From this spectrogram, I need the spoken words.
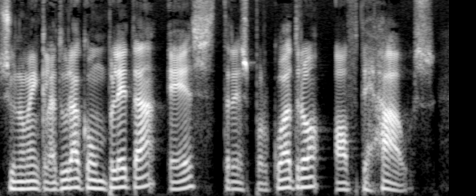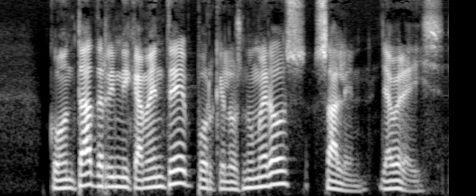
Su nomenclatura completa es 3x4 of the house. Contad rítmicamente porque los números salen, ya veréis.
